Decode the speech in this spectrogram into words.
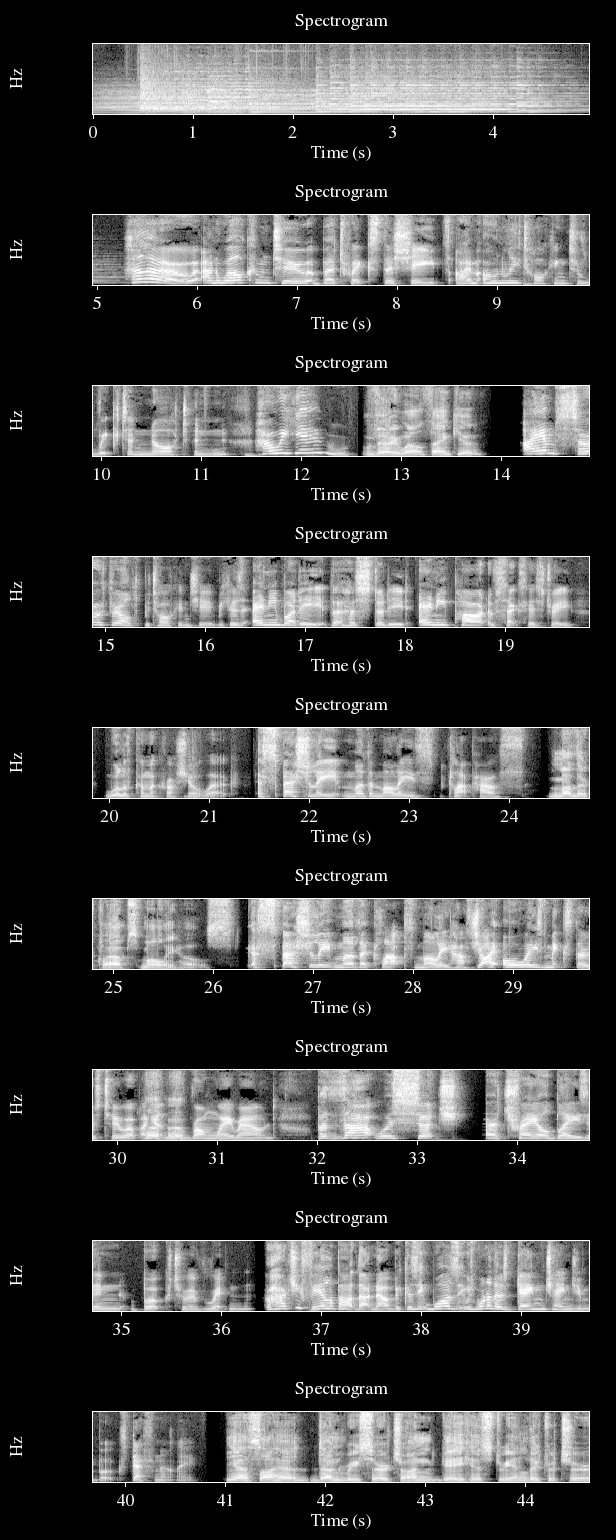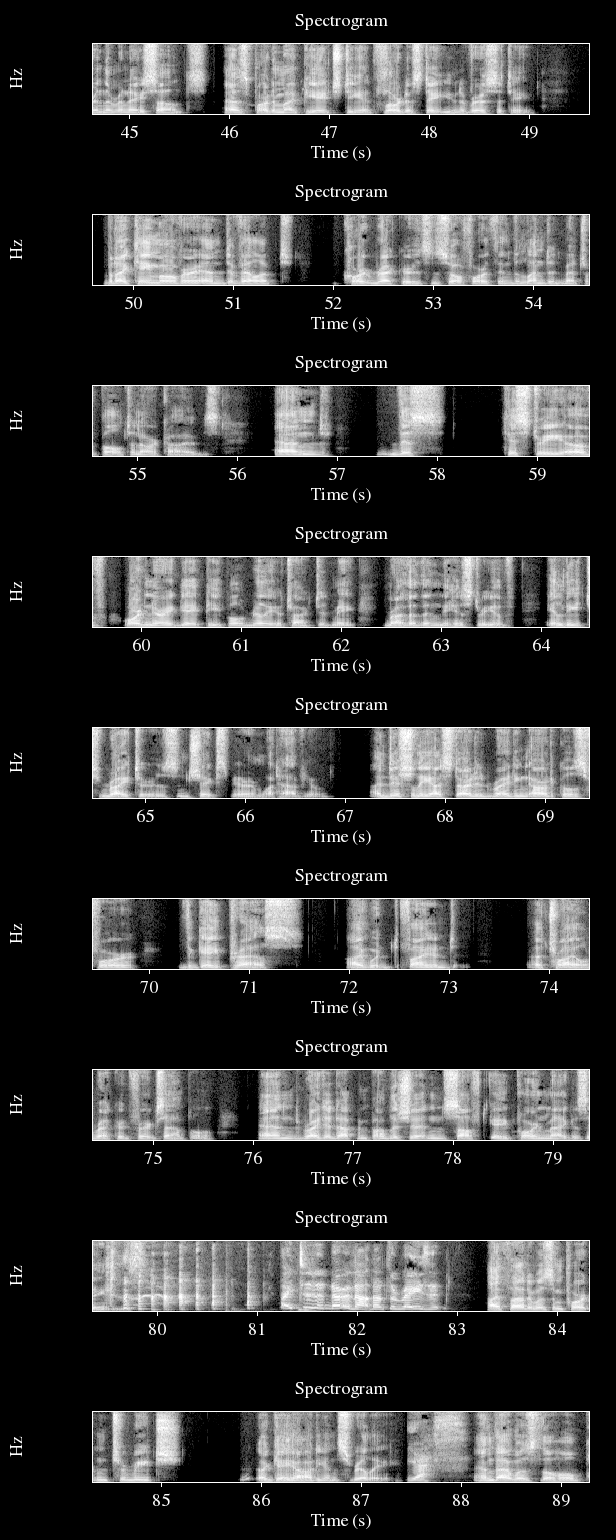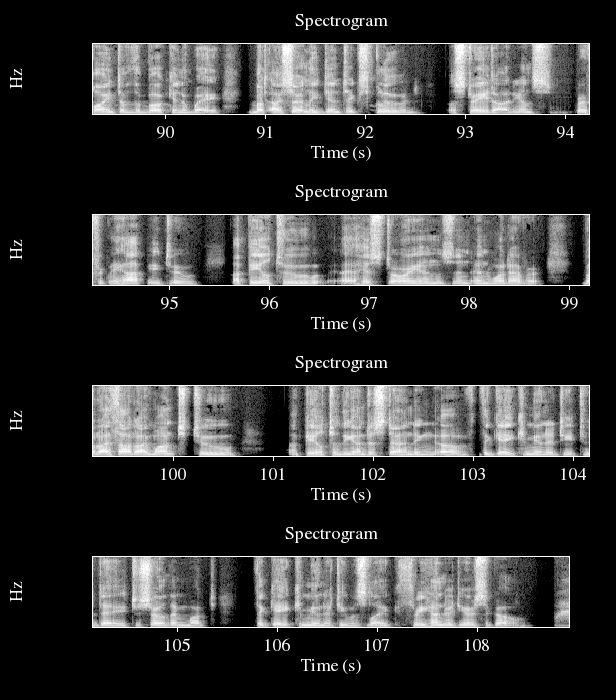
Hello and welcome to Betwixt the Sheets. I'm only talking to Rictor Norton. How are you? Very well, thank you. I am so thrilled to be talking to you because anybody that has studied any part of sex history will have come across your work, especially Mother Molly's Clap House. Mother Clap's Molly House. Especially Mother Clap's Molly House. I always mix those two up. I get them the wrong way round. But that was such a trailblazing book to have written. How do you feel about that now? Because it was it was one of those game-changing books, definitely. Yes, I had done research on gay history and literature in the Renaissance as part of my PhD at Florida State University. But I came over and developed court records and so forth in the London Metropolitan Archives. And this history of ordinary gay people really attracted me rather than the history of elite writers and Shakespeare and what have you. Additionally, I started writing articles for the gay press. I would find a trial record, for example, and write it up and publish it in soft gay porn magazines. I didn't know that. That's amazing. I thought it was important to reach a gay audience, really. Yes. And that was the whole point of the book, in a way. But I certainly didn't exclude a straight audience, perfectly happy to appeal to uh, historians and, and whatever. But I thought I want to appeal to the understanding of the gay community today to show them what the gay community was like 300 years ago. Wow.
